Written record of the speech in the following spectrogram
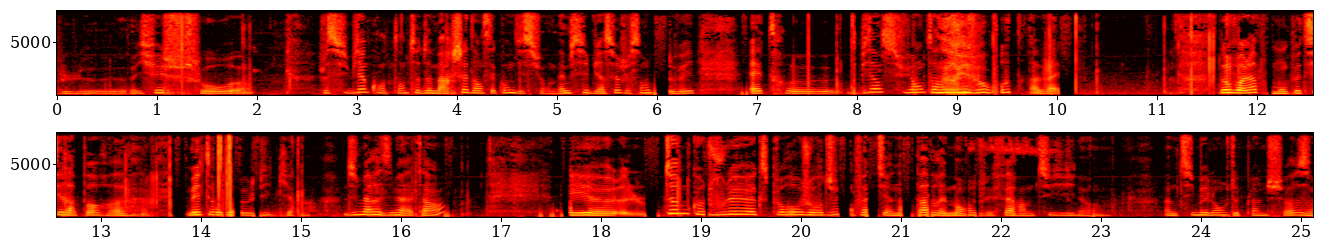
bleu, il fait chaud. Je suis bien contente de marcher dans ces conditions, même si bien sûr je sens que je vais être euh, bien suante en arrivant au travail. Donc voilà pour mon petit rapport météorologique du mardi matin. Et le thème que je voulais explorer aujourd'hui, en fait, il n'y en a pas vraiment. Je vais faire un petit, un petit mélange de plein de choses.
